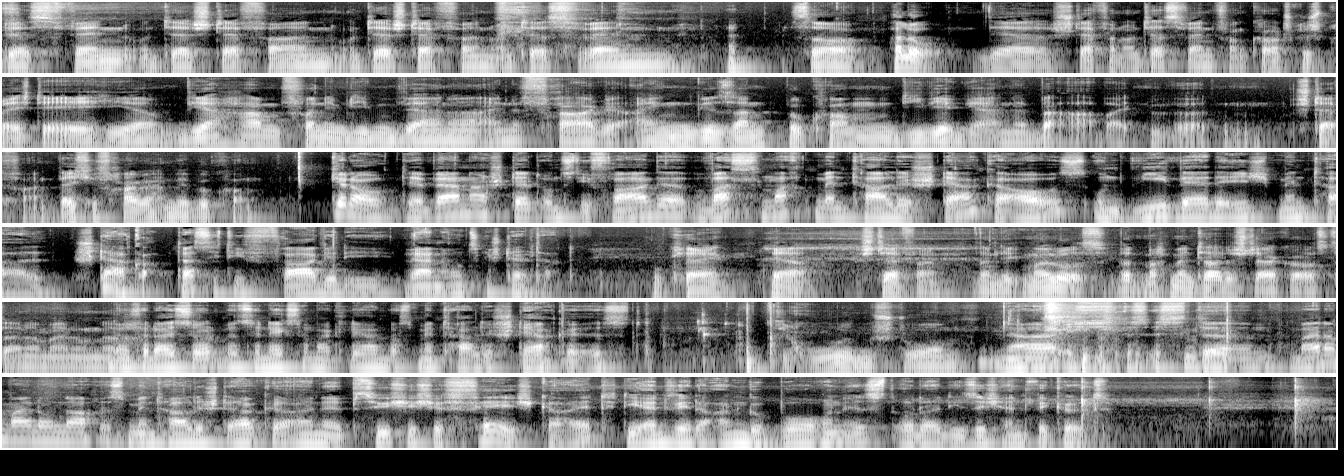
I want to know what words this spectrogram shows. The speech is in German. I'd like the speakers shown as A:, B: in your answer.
A: Der Sven und der Stefan und der Stefan und der Sven. So, hallo, der Stefan und der Sven von Couchgespräch.de hier. Wir haben von dem lieben Werner eine Frage eingesandt bekommen, die wir gerne bearbeiten würden. Stefan, welche Frage haben wir bekommen?
B: Genau, der Werner stellt uns die Frage, was macht mentale Stärke aus und wie werde ich mental stärker? Das ist die Frage, die Werner uns gestellt hat.
A: Okay, ja, Stefan, dann leg mal los. Was macht mentale Stärke aus deiner Meinung nach?
B: Ja, vielleicht sollten wir zunächst einmal klären, was mentale Stärke ist.
A: Die Ruhe im Sturm.
B: Ja, ich, es ist äh, meiner Meinung nach ist mentale Stärke eine psychische Fähigkeit, die entweder angeboren ist oder die sich entwickelt.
